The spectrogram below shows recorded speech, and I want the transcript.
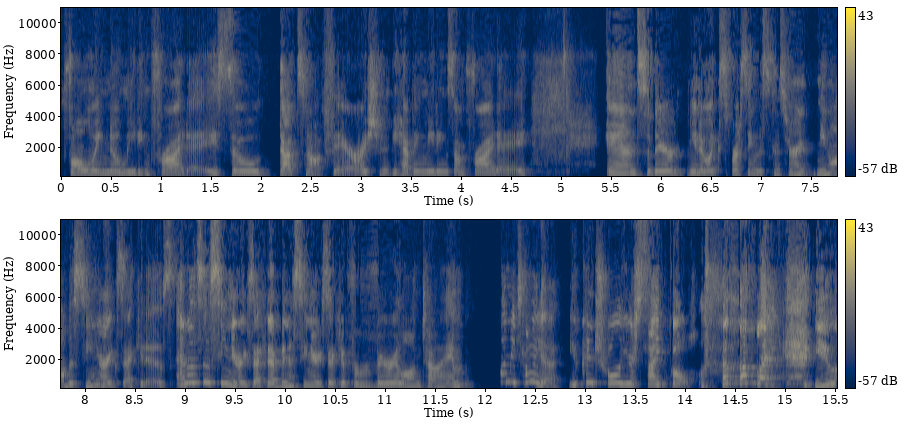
following no meeting friday so that's not fair. I shouldn't be having meetings on friday. And so they're, you know, expressing this concern. Meanwhile, the senior executives, and as a senior executive, I've been a senior executive for a very long time let me tell you you control your cycle. Like you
